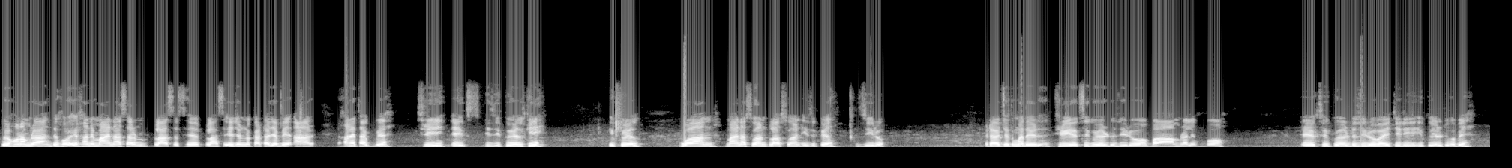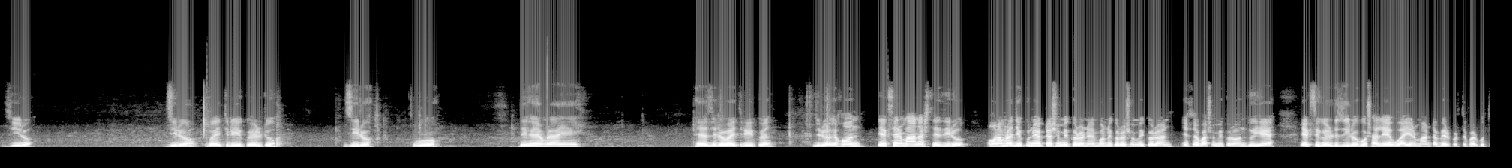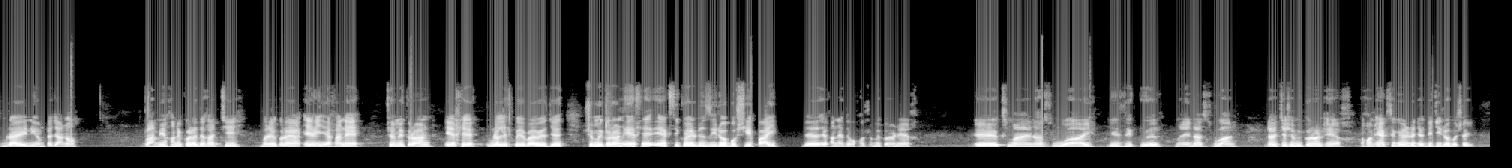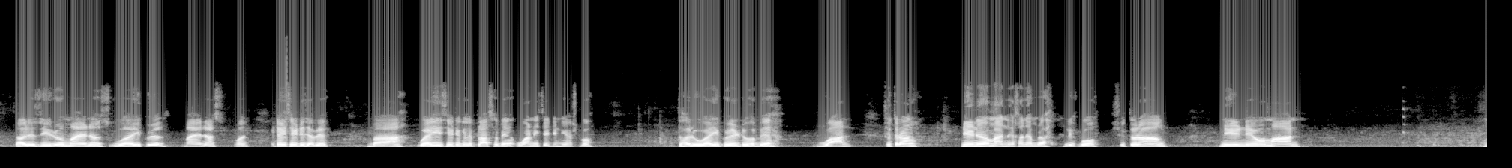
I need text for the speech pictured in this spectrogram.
তো এখন আমরা দেখো, এখানে মাইনাস আর প্লাস আছে প্লাস এর জন্য কাটা যাবে। আর এখানে থাকবে থ্রি এক্স ইজ ইকুয়াল কি? Equal one minus one plus one is equal zero এটা হচ্ছে তোমাদের three X equal to zero বা আমরা লিখব X equal to zero by three equal to হবে zero zero by three equal to zero তো দেখে আমরা zero by three equal zero এখন এক্সের মান আসছে জিরো এখন আমরা যে কোনো একটা সমীকরণে, মনে করো সমীকরণ এক্স বা সমীকরণ দুইয়ে এক্স ইকুয়াল টু জিরো বসালে ওয়াই এর মানটা বের করতে পারব। তোমরা এই নিয়মটা জানো? তো আমি এখানে করে দেখাচ্ছি। মনে করো এখানে সমীকরণ একে তোমরা লিখবে এভাবে যে সমীকরণ একে এক্স ইকুয়াল টু জিরো বসিয়ে পাই, যে এখানে দেখো সমীকরণ এক X minus Y is equal minus one এটা হচ্ছে সমীকরণ এক। এখন এক্স ইকুয়াল টু যদি জিরো বসাই, তাহলে zero minus Y equal minus one এটা এই সাইডে যাবে, বা ওয়াই এই সাইডে গেলে প্লাস হবে ওয়ান এই সাইডে নিয়ে আসব। তাহলে ওয়াই ইকুয়াল টু হবে ওয়ান সুতরাং নির্ণয় মান, এখানে আমরা লিখব, সুতরাং নির্ণয় মান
